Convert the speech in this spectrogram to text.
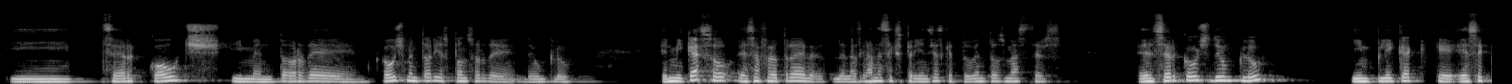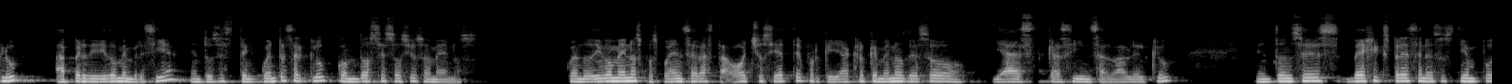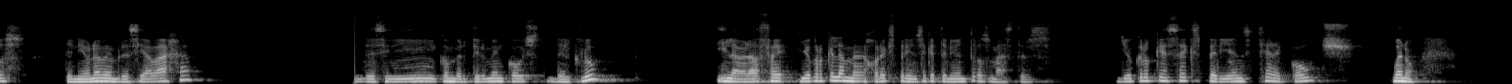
y ser coach y mentor de, coach, mentor y sponsor de, de un club. En mi caso, esa fue otra de, las grandes experiencias que tuve en Toastmasters. El ser coach de un club implica que ese club ha perdido membresía, entonces te encuentras al club con 12 socios o menos. Cuando digo menos, pues pueden ser hasta 8, 7, porque ya creo que menos de eso ya es casi insalvable el club. Entonces, Veja Express en esos tiempos tenía una membresía baja. Decidí convertirme en coach del club. Y la verdad fue, yo creo que la mejor experiencia que he tenido en Toastmasters. Yo creo que esa experiencia de coach, bueno,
